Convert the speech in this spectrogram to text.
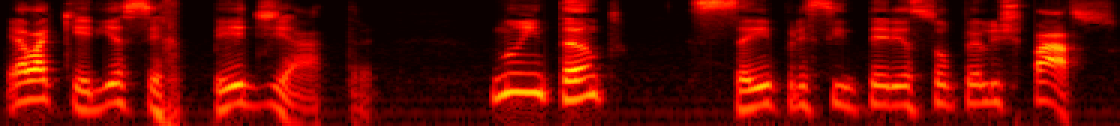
ela queria ser pediatra. No entanto, sempre se interessou pelo espaço,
